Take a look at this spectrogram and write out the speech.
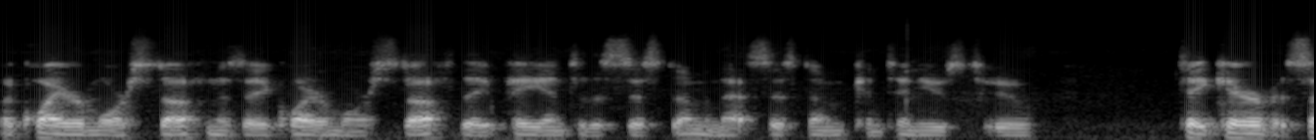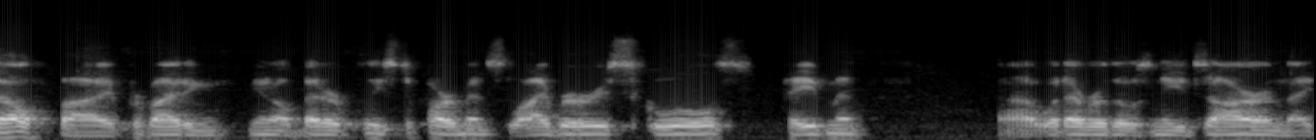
acquire more stuff, and as they acquire more stuff, they pay into the system, and that system continues to take care of itself by providing you know better police departments, libraries, schools, pavement, uh, whatever those needs are. And I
